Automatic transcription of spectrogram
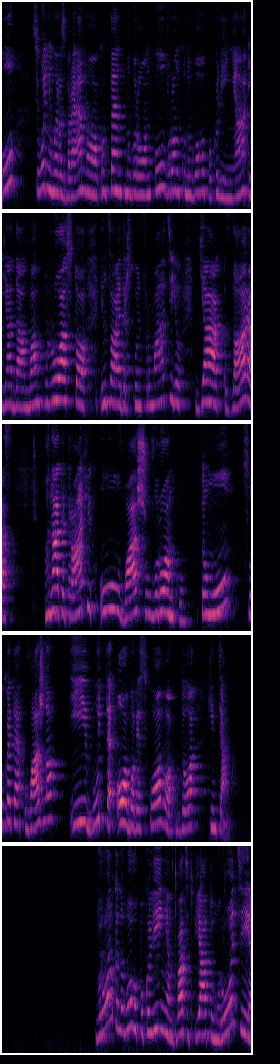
уроку. Сьогодні ми розберемо контентну воронку, воронку нового покоління. І я дам вам просто інсайдерську інформацію, як зараз гнати трафік у вашу воронку. Тому слухайте уважно і будьте обов'язково до кінця. Воронка нового покоління в 25-му році.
